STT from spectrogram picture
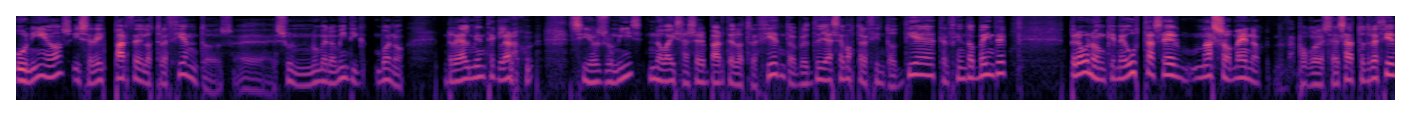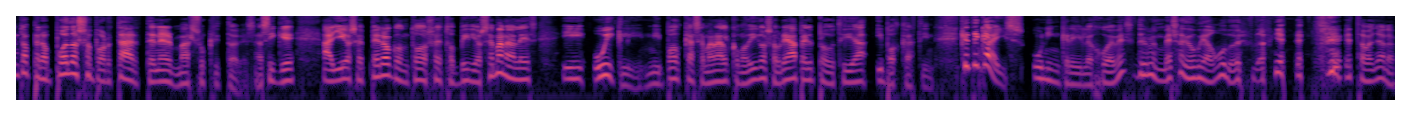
uníos y seréis parte de los 300. Eh, es un número mítico. Bueno, realmente, claro, si os unís no vais a ser parte de los 300, pero entonces ya somos 310, 320. Pero bueno, aunque me gusta ser más o menos, tampoco es exacto 300, pero puedo soportar tener más suscriptores. Así que allí os espero con todos estos vídeos semanales y Weekly, mi podcast semanal, como digo, sobre Apple, productividad y podcasting. Que tengáis un increíble jueves. Me ha salido muy agudo eso también esta mañana.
